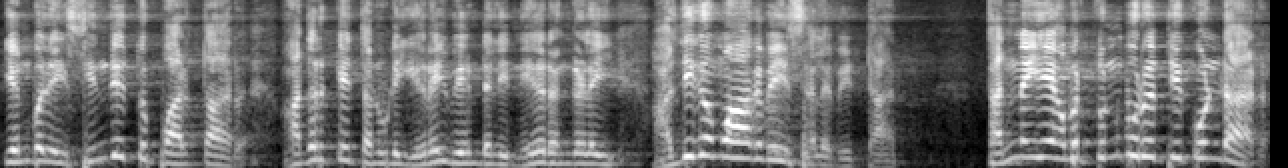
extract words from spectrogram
என்பதை சிந்தித்து பார்த்தார். அதற்கே தன்னுடைய இறைவேண்டலின் நேரங்களை அதிகமாகவே செலவிட்டார். தன்னையே அவர் துன்புறுத்தி கொண்டார்.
